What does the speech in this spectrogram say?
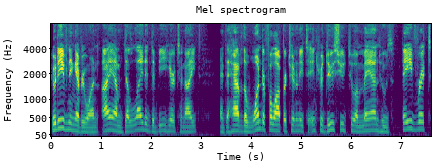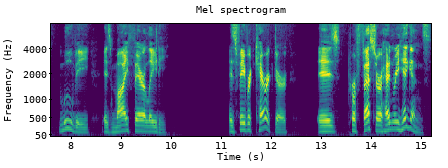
Good evening, everyone. I am delighted to be here tonight and to have the wonderful opportunity to introduce you to a man whose favorite movie is My Fair Lady. His favorite character is Professor Henry Higgins,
